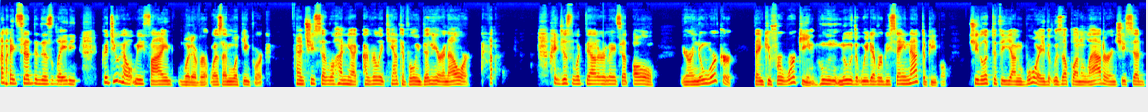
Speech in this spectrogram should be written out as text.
And I said to this lady, could you help me find whatever it was I'm looking for? And she said, well, honey, I, I really can't. I've only been here an hour. I just looked at her and I said, oh, you're a new worker. Thank you for working. Who knew that we'd ever be saying that to people? She looked at the young boy that was up on a ladder and she said,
